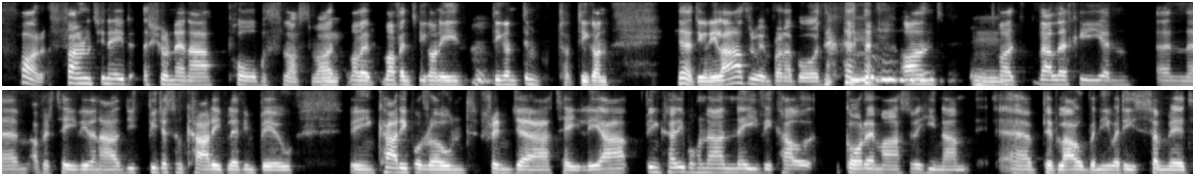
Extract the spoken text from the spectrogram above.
ffordd, ffordd wyt ti'n neud y siwrne yna pob wythnos? Mae mm. ma fe'n ma fe digon i, digon, dim, digon, ie, yeah, digon i ladd rhywun bron a bod. Mm. Ond, mm. Ma, fel ych chi yn, yn um, Aberteifi fyna, fi, jyst yn caru ble fi'n byw. Fi'n caru bod rownd ffrindiau a teulu, a fi'n credu bod hwnna'n neud fi cael gorau mas o fy hunan uh, pe blaw bod ni wedi symud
